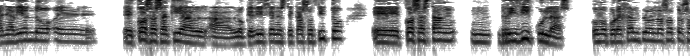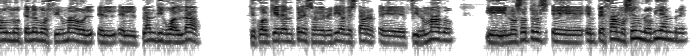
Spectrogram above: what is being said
añadiendo eh, eh, cosas aquí al- a lo que dice en este caso Tito, eh, cosas tan mm, ridículas como, por ejemplo, nosotros aún no tenemos firmado el, plan de igualdad que cualquier empresa debería de estar firmado y nosotros empezamos en noviembre,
